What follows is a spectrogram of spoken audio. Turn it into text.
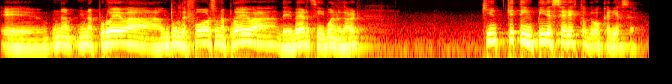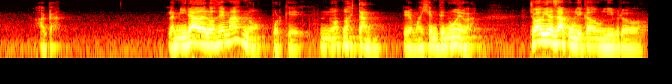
eh, una, una prueba, un tour de force, una prueba de ver si, bueno, a ver, ¿quién, ¿qué te impide ser esto que vos querías ser acá? La mirada de los demás no, porque no, no están, digamos, hay gente nueva. Yo había ya publicado un libro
